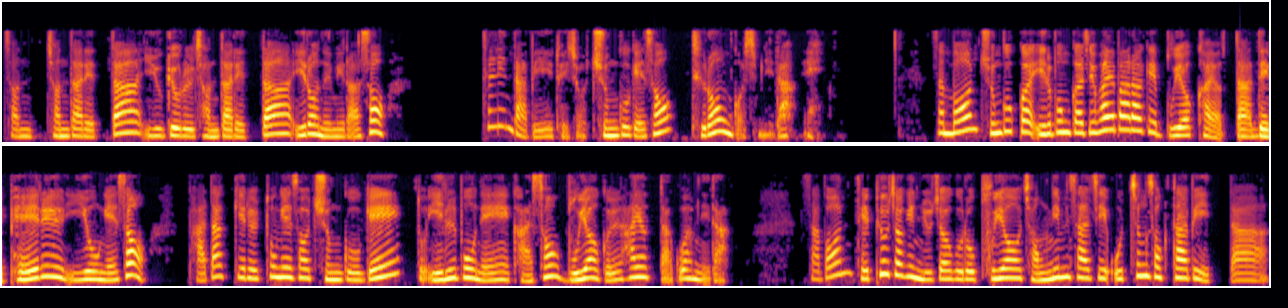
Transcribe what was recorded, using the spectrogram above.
전, 전달했다, 유교를 전달했다, 이런 의미라서 틀린 답이 되죠. 중국에서 들어온 것입니다. 네. 3번 중국과 일본까지 활발하게 무역하였다. 네, 배를 이용해서 바닷길을 통해서 중국에 또 일본에 가서 무역을 하였다고 합니다. 4번 대표적인 유적으로 부여 정림사지 5층 석탑이 있다.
